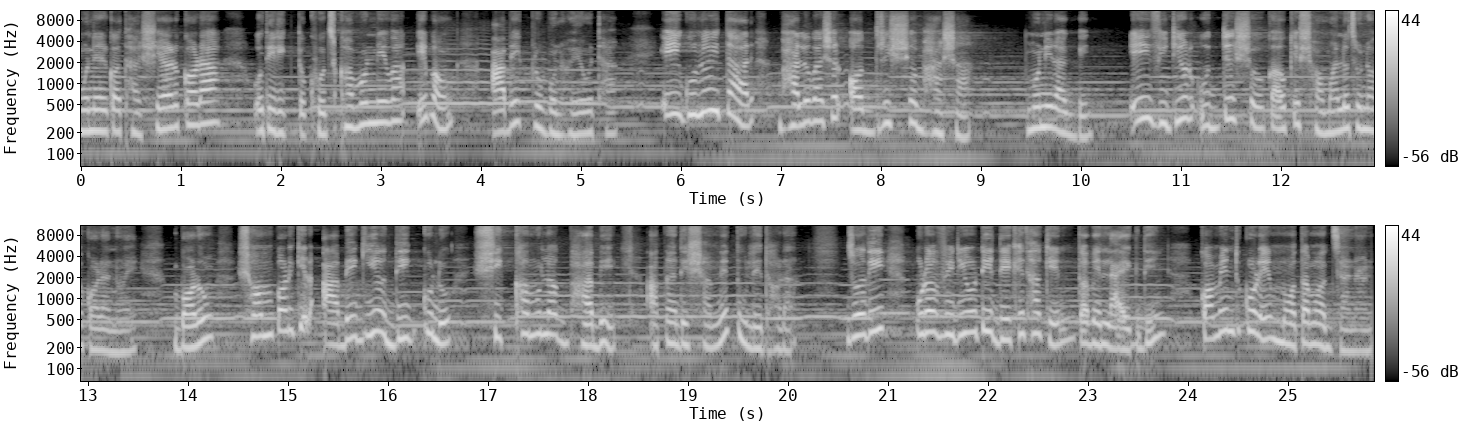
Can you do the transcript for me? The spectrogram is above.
মনের কথা শেয়ার করা, অতিরিক্ত খোঁজ খবর নেওয়া এবং আবেগপ্রবণ হয়ে ওঠা। এইগুলোই তার ভালোবাসার অদৃশ্য ভাষা। মনে রাখবেন এই ভিডিওর উদ্দেশ্য কাউকে সমালোচনা করা নয়, বরং সম্পর্কের আবেগীয় দিকগুলো শিক্ষামূলকভাবে আপনাদের সামনে তুলে ধরা। যদি পুরো ভিডিওটি দেখে থাকেন, তবে লাইক দিন, কমেন্ট করে মতামত জানান।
